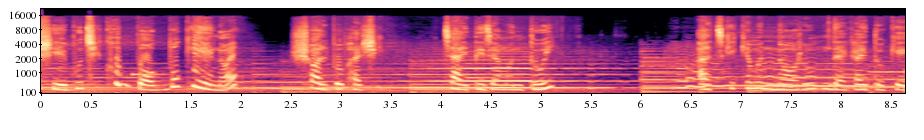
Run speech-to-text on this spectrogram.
সে বুঝি খুব বকবকিয়ে নয়, স্বল্পভাষী, চাইতি যেমন তুই। আজকে কেমন নরম দেখায় তোকে,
